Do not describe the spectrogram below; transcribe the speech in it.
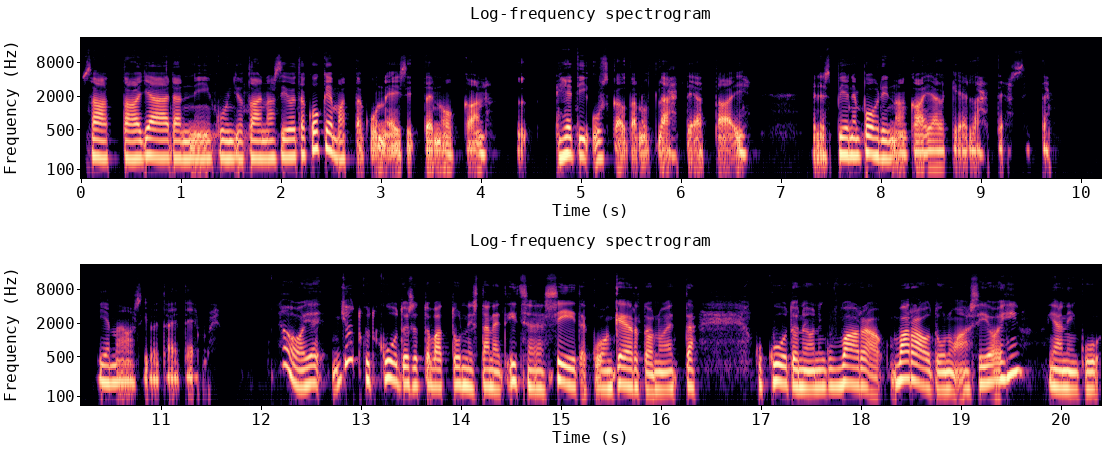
saattaa jäädä niin kuin jotain asioita kokematta, kun ei sitten olekaan heti uskaltanut lähteä tai edes pienen pohdinnankaan jälkeen lähteä sitten viemään asioita eteenpäin. Joo, ja jotkut kuutoiset ovat tunnistaneet itsensä siitä, kun on kertonut, että kun kuutonen on niin kuin vara, varautunut asioihin ja niin kuin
